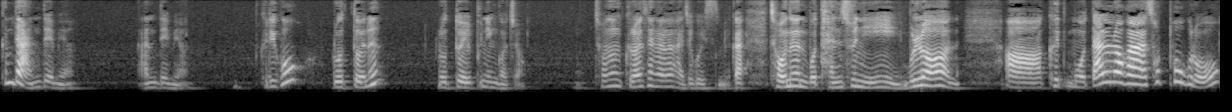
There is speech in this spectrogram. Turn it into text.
근데 안 되면 안 되면 그리고 로또는 로또일 뿐인 거죠. 저는 그런 생각을 가지고 있습니다. 그러니까 저는 뭐 단순히 물론 아 그 뭐 달러가 소폭으로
